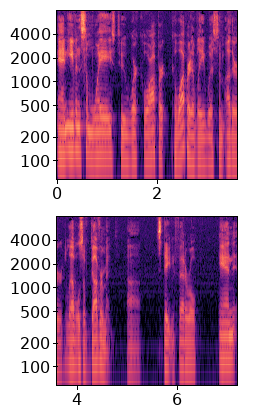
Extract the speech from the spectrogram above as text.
and even some ways to work cooper- cooperatively with some other levels of government, uh, state and federal, and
